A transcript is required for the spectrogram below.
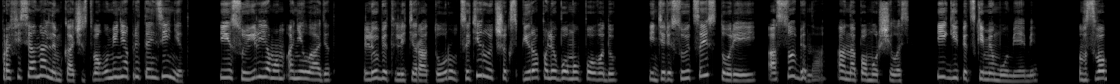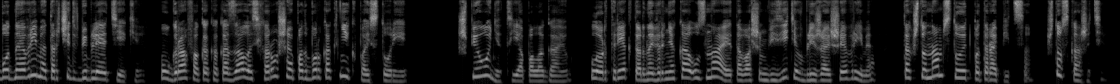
Профессиональным качеством у меня претензий нет. И с Уильямом они ладят. Любит литературу, цитирует Шекспира по любому поводу. Интересуется историей. Особенно, она поморщилась, египетскими мумиями. В свободное время торчит в библиотеке. У графа, как оказалось, хорошая подборка книг по истории. Шпионит, я полагаю. Лорд-ректор наверняка узнает о вашем визите в ближайшее время, так что нам стоит поторопиться. Что скажете?»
